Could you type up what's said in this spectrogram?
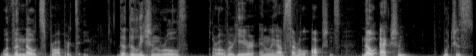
with the notes property. The deletion rules are over here and we have several options. No action, which is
